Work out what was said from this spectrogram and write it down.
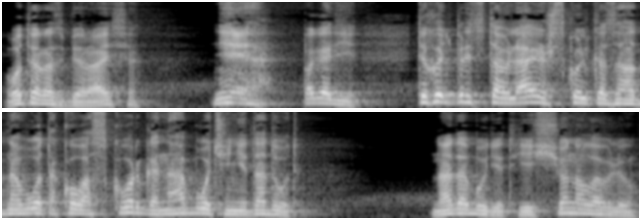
Вот и разбирайся». «Не, погоди. Ты хоть представляешь, сколько за одного такого скорга на обочине дадут?» «Надо будет, еще наловлю»,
